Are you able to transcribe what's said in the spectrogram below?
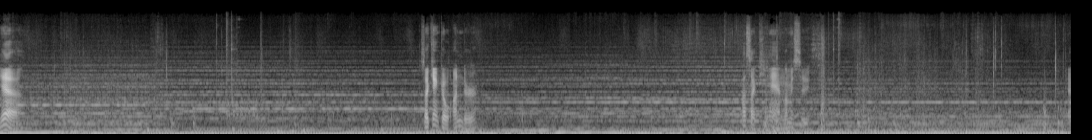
Yeah. So I can't go under. Unless I can, let me see. Yeah.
